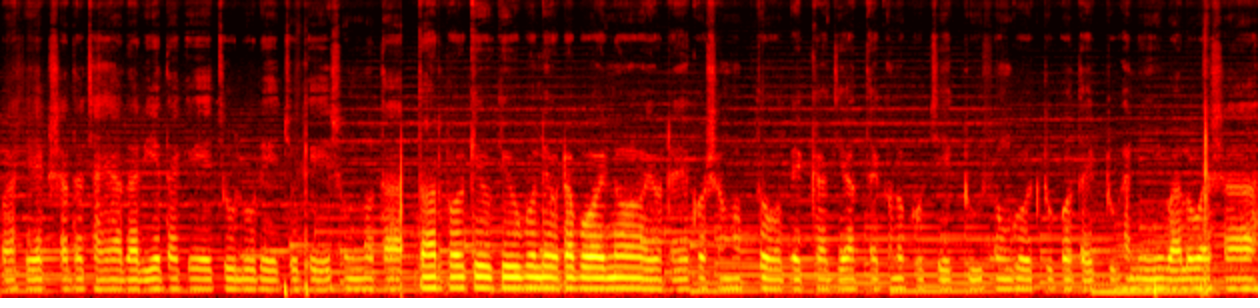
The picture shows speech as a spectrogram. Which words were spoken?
পাশে এক সাদা ছায়া দাঁড়িয়ে থাকে চুল উড়ে চোখে শূন্যতা। তারপর কেউ কেউ বলে, ওটা ভয় নয়, ওটা এক অসমাপ্ত অপেক্ষা যে আত্মা এখনও খুঁজছে। একটু সঙ্গ, একটু কথা, একটুখানি ভালোবাসা।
